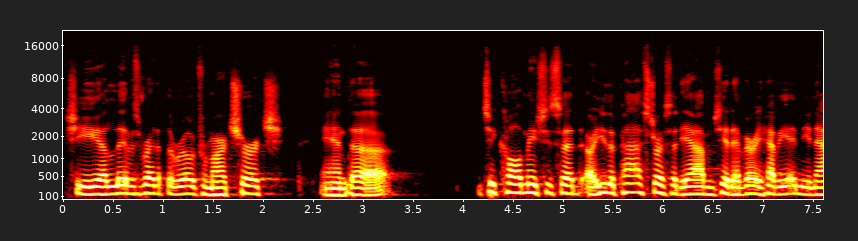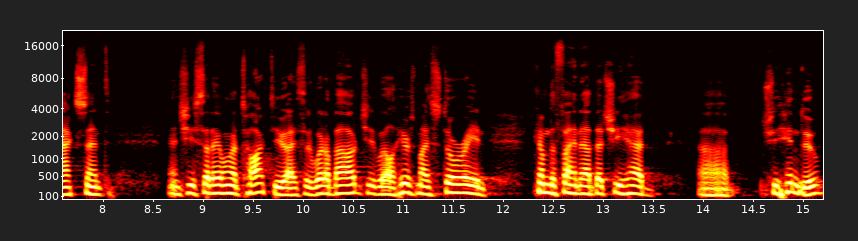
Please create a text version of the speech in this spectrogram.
She uh, lives right up the road from our church. And uh, she called me and she said, Are you the pastor? I said, Yeah. And she had a very heavy Indian accent. And she said, I want to talk to you. I said, What about? She said, Well, here's my story. And come to find out that she had, uh, she's Hindu.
